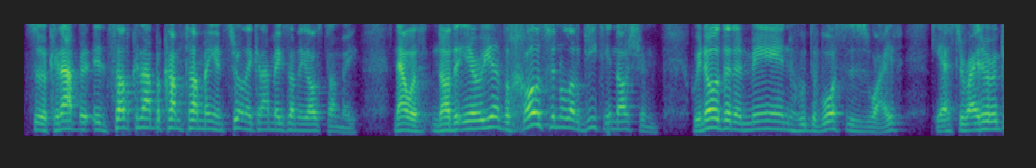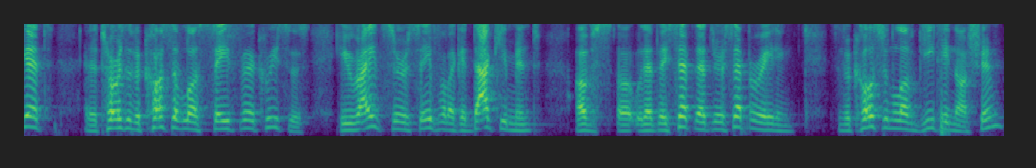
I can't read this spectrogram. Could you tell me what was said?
So it cannot itself cannot become tameh, and certainly cannot make something else tameh. Now, with another area. We know that a man who divorces his wife, he has to write her a get. And the Torah says the cost of law sefer creases. He writes her sefer like a document of uh, that they sep- that they're separating. So the kosen of giti noshim.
